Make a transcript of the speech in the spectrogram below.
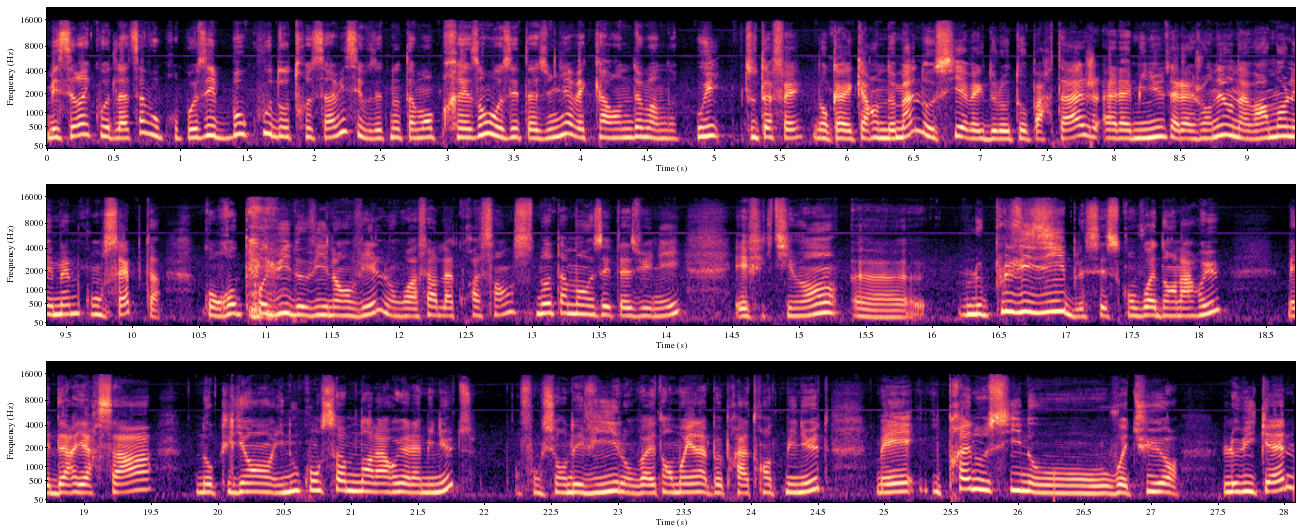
Mais c'est vrai qu'au-delà de ça, vous proposez beaucoup d'autres services et vous êtes notamment présent aux États-Unis avec 40 demandes. Oui, tout à fait. Donc avec 42 man aussi, avec de l'autopartage, à la minute, à la journée, on a vraiment les mêmes concepts qu'on reproduit de ville en ville. Donc on va faire de la croissance, notamment aux États-Unis. Et effectivement, euh, le plus visible, c'est ce qu'on voit dans la rue. Mais derrière ça, nos clients, ils nous consomment dans la rue à la minute. En fonction des villes, on va être en moyenne à peu près à 30 minutes. Mais ils prennent aussi nos voitures le week-end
